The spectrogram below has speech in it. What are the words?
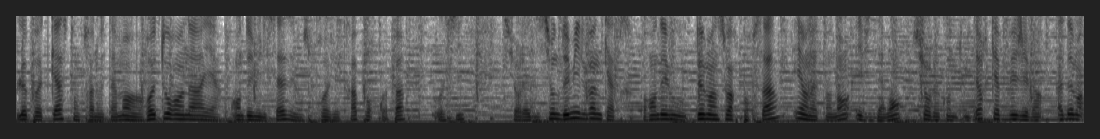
le podcast. On fera notamment un retour en arrière en 2016 et on se projettera, pourquoi pas, aussi sur l'édition 2024. Rendez-vous demain soir pour ça, et en attendant, évidemment, sur le compte Twitter CapVG20. A demain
